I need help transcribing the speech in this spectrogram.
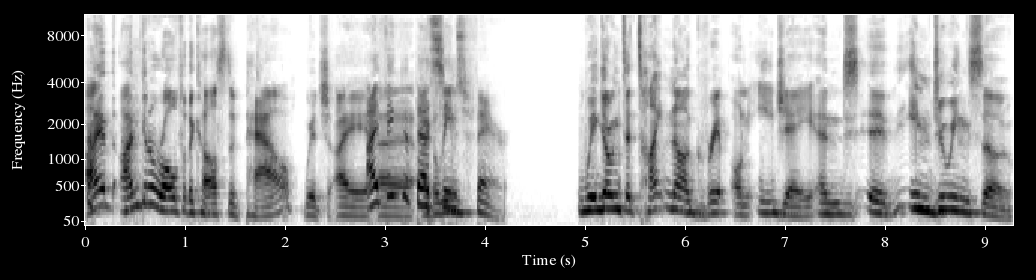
I'm I'm gonna roll for the cast of POW, which I I think uh, that that seems fair. we're going to tighten our grip on EJ, and uh, in doing so,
